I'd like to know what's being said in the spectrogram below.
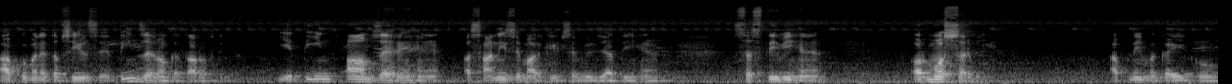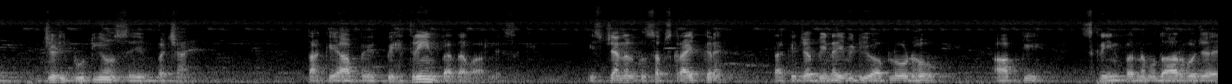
आपको मैंने तफसील से तीन जहरों का तारफ़ दिया। ये तीन आम जहरें हैं, आसानी से मार्केट से मिल जाती हैं, सस्ती भी हैं और मौसर भी हैं। अपनी मकई को जड़ी बूटियों से बचाएँ। ताकि आप एक बेहतरीन पैदावार ले सकें। इस चैनल को सब्सक्राइब करें ताकि जब भी नई वीडियो अपलोड हो, आपकी स्क्रीन पर नमोदार हो जाए।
